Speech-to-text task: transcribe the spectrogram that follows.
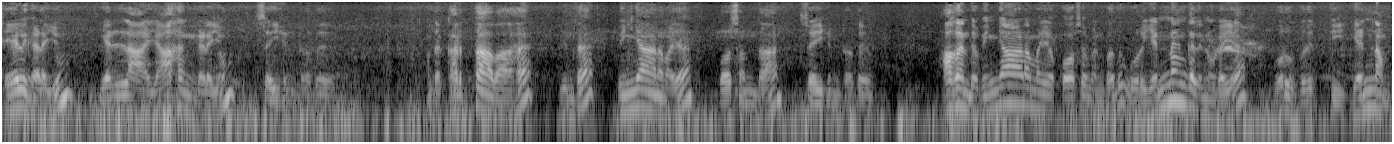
செயல்களையும் எல்லா யாகங்களையும் செய்கின்றது. அந்த கர்த்தாவாக இந்த விஞ்ஞானமய கோஷம்தான் செய்கின்றது. ஆக இந்த விஞ்ஞானமய கோஷம் என்பது ஒரு எண்ணங்களினுடைய ஒரு விருத்தி எண்ணம்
